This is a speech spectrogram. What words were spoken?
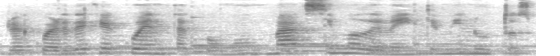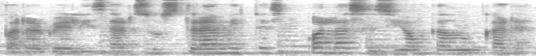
Recuerde que cuenta con un máximo de 20 minutos para realizar sus trámites o la sesión caducará.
